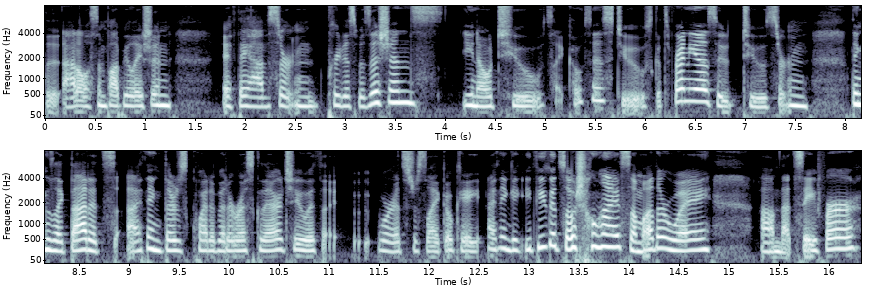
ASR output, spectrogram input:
the adolescent population, if they have certain predispositions, you know, to psychosis, to schizophrenia, so to certain things like that. It's I think there's quite a bit of risk there too, with where it's just like, okay, I think if you could socialize some other way um, that's safer,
